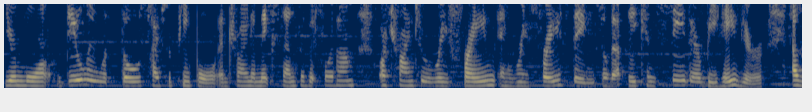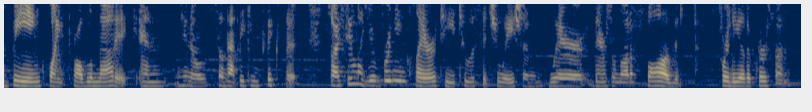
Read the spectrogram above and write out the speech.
You're more dealing with those types of people and trying to make sense of it for them or trying to reframe and rephrase things so that they can see their behavior as being quite problematic and you know so that they can fix it. So i feel like you're bringing clarity to a situation where there's a lot of fog for the other person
